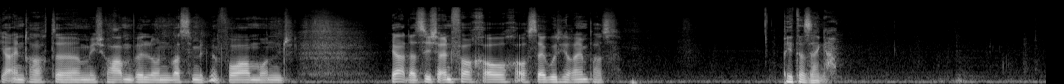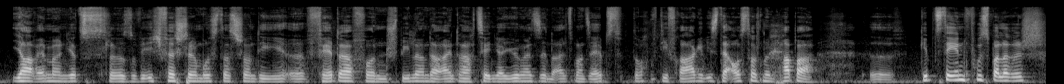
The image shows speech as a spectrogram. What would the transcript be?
die Eintracht äh, mich haben will und was sie mit mir vorhaben und ja, dass ich einfach auch, auch sehr gut hier reinpasse. Peter Sänger. Ja, wenn man jetzt, äh, so wie ich feststellen muss, dass schon die äh, Väter von Spielern der Eintracht zehn Jahre jünger sind als man selbst, doch die Frage, wie ist der Austausch mit Papa? Äh, Gibt es den fußballerisch?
